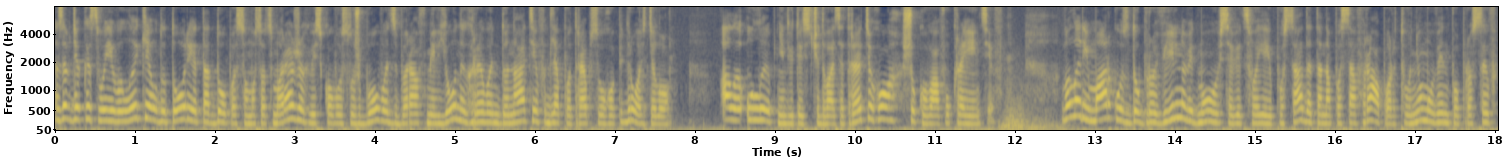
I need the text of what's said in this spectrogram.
Завдяки своїй великій аудиторії та дописам у соцмережах військовослужбовець збирав мільйони гривень донатів для потреб свого підрозділу. Але у липні 2023-го шокував українців. Валерій Маркус добровільно відмовився від своєї посади та написав рапорт. У ньому він попросив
